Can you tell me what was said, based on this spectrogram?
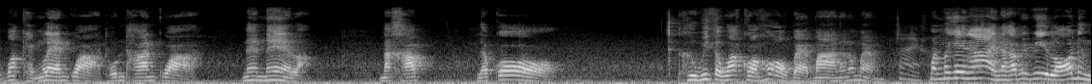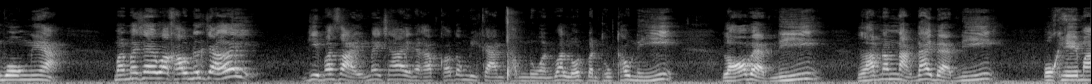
ผมว่าแข็งแรงกว่า ทนทานกว่า แน่ๆล่ะนะครับ แล้วก็ คือวิศวกรเขาออกแบบมานะน้องแหม่มใช่ค่ะมันไม่ใช่ง่ายนะครับพี่ๆล้อหนึ่งวงเนี่ย มันไม่ใช่ว่าเขานึกจะเฮ้ยหยิบมาใส่ไม่ใช่นะครับเขาต้องมีการคำนวณว่ารถบรรทุกเท่านี้ล้อแบบนี้ รับน้ำหนักได้แบบนี้ โอเคไหม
